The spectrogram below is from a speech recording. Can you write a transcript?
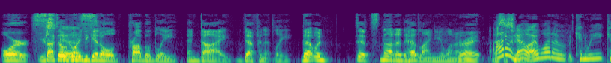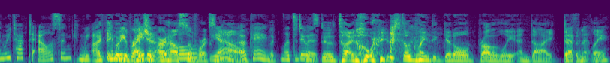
or you're still going to get old probably and die definitely. That would. That's not a headline you want to. Right. I don't know. I want to. Can we can we talk to Allison? Can we? I think can we, we could write pitch an it for article? how stuff works yeah. now. Okay. Like, let's do let's it. do a title where you're still going to get old probably and die definitely. Definitely.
